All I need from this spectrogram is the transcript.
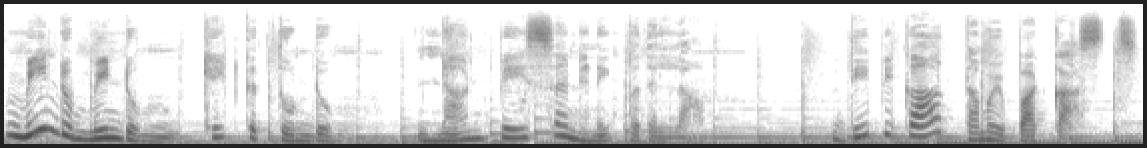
மீண்டும் மீண்டும் கேட்கத் தூண்டும் நான் பேச நினைப்பதெல்லாம் தீபிகா தமிழ் பாட்காஸ்ட்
